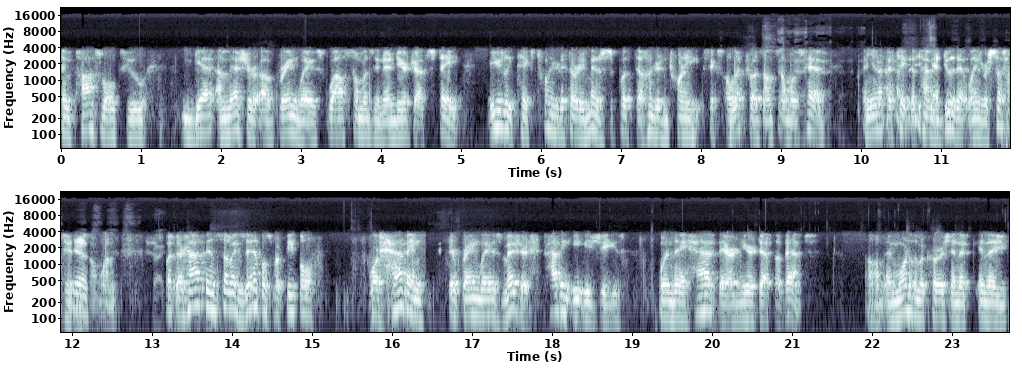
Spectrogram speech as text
impossible to get a measure of brain waves while someone's in a near-death state. It usually takes 20 to 30 minutes to put the 126 electrodes on someone's head and you're not going to take the time to do that when you're resuscitating yes. someone. Right. But there have been some examples where people were having their brain waves measured, having EEGs when they had their near-death event. Um, and one of them occurs in a, in a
